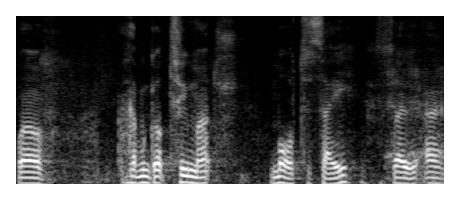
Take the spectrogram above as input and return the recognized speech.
Well, I haven't got too much more to say, so uh,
